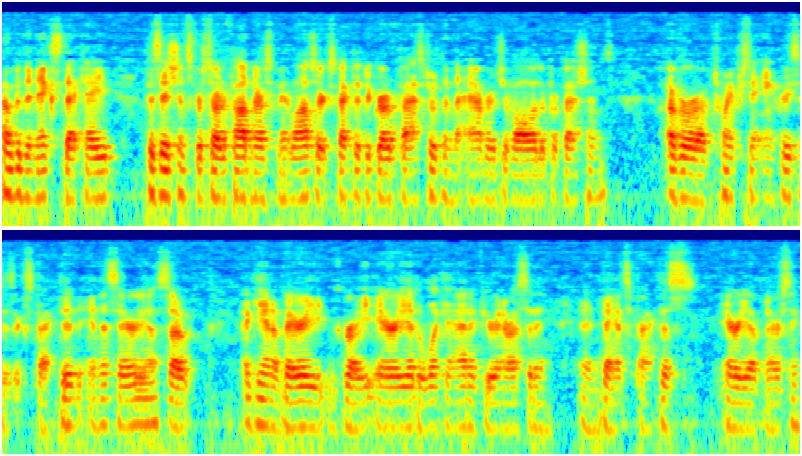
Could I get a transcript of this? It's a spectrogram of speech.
Over the next decade, positions for certified nurse midwives are expected to grow faster than the average of all other professions. Over a 20% increase is expected in this area. So, again, a very great area to look at if you're interested in an advanced practice area of nursing.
